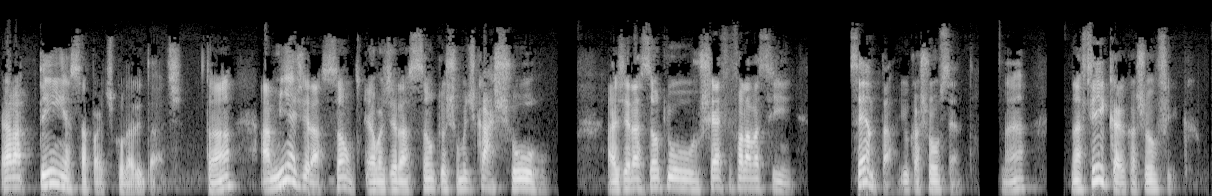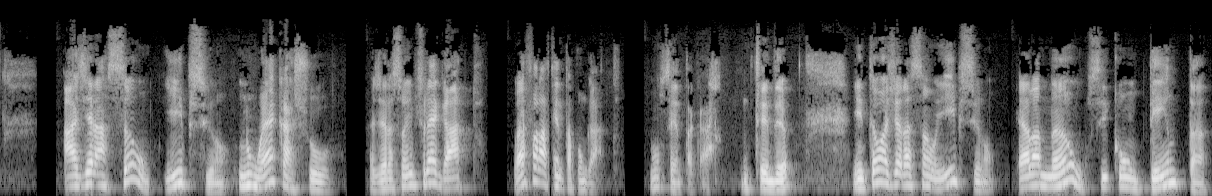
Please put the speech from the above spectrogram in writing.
ela tem essa particularidade. Tá? A minha geração é uma geração que eu chamo de cachorro. A geração que o chefe falava assim: senta, e o cachorro senta. Né? Não é fica, e o cachorro fica. A geração Y não é cachorro. A geração Y é gato. Vai falar senta para um gato. Não senta, cara. Entendeu? Então a geração Y, ela não se contenta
